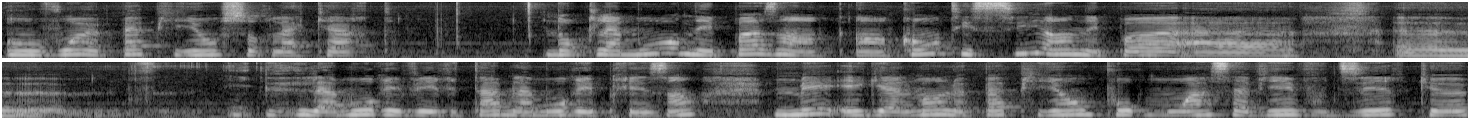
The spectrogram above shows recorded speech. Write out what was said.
on voit un papillon sur la carte. Donc l'amour n'est pas en, compte ici, hein, n'est pas euh, l'amour est véritable, l'amour est présent, mais également le papillon, pour moi, ça vient vous dire que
